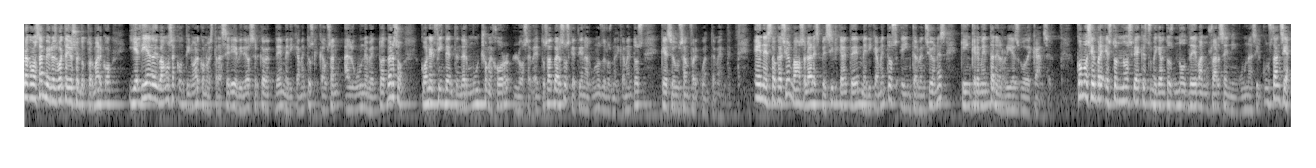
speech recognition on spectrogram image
Hola, ¿cómo están? Bienvenidos de vuelta, yo soy el Dr. Marco y el día de hoy vamos a continuar con nuestra serie de videos acerca de medicamentos que causan algún evento adverso, con el fin de entender mucho mejor los eventos adversos que tienen algunos de los medicamentos que se usan frecuentemente. En esta ocasión vamos a hablar específicamente de medicamentos e intervenciones que incrementan el riesgo de cáncer. Como siempre, esto no significa que estos medicamentos no deban usarse en ninguna circunstancia.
